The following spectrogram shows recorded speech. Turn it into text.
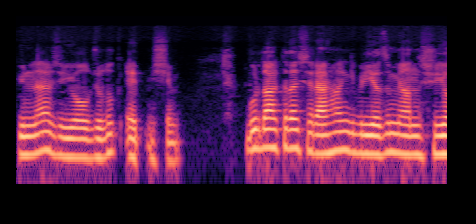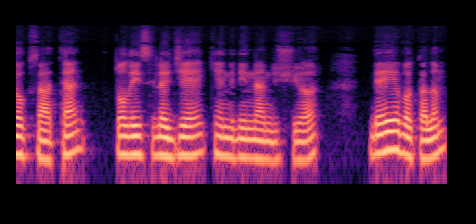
günlerce yolculuk etmişim. Burada arkadaşlar herhangi bir yazım yanlışı yok zaten. Dolayısıyla C kendiliğinden düşüyor. D'ye bakalım.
